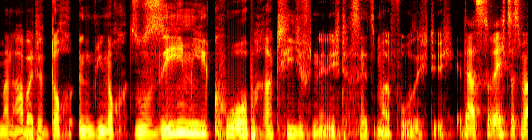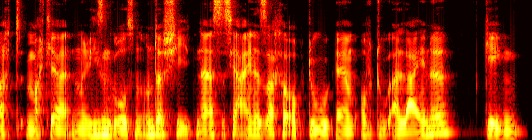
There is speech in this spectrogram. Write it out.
man arbeitet doch irgendwie noch so semi-kooperativ, nenne ich das jetzt mal vorsichtig. Da hast du recht, das macht, macht ja einen riesengroßen Unterschied. Ne? Es ist ja eine Sache, ob du, ähm, ob du alleine gegen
